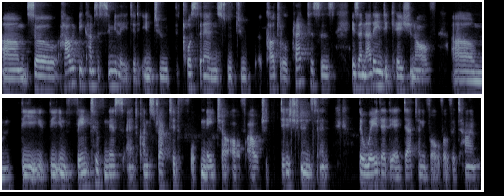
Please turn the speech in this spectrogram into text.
Um, so how it becomes assimilated into the Xhosa and Sotho cultural practices is another indication of um, the, the inventiveness and constructed nature of our traditions and the way that they adapt and evolve over time.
